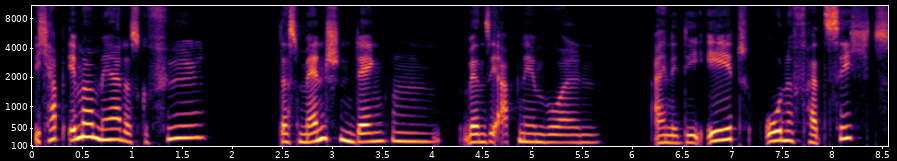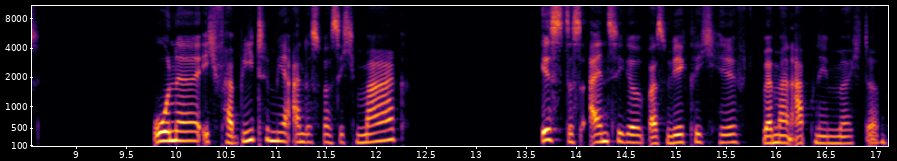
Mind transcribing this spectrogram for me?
ich habe immer mehr das Gefühl, dass Menschen denken, wenn sie abnehmen wollen, eine Diät ohne Verzicht, ohne ich verbiete mir alles, was ich mag, ist das Einzige, was wirklich hilft, wenn man abnehmen möchte.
